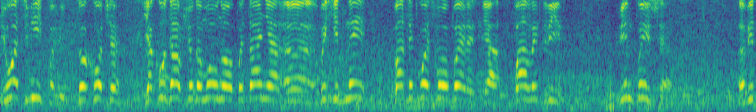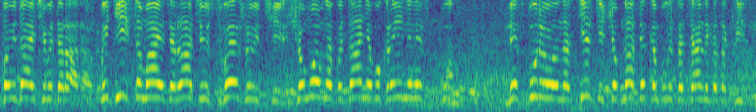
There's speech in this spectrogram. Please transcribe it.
І ось відповідь. Хто хоче, яку дав щодо мовного питання е, вихідний 28 березня пан Литвін. Він пише, е, відповідаючи ветеранам, ви дійсно маєте рацію, стверджуючи, що мовне питання в Україні не збу- не збурювало настільки, щоб наслідком були соціальні катаклізми.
